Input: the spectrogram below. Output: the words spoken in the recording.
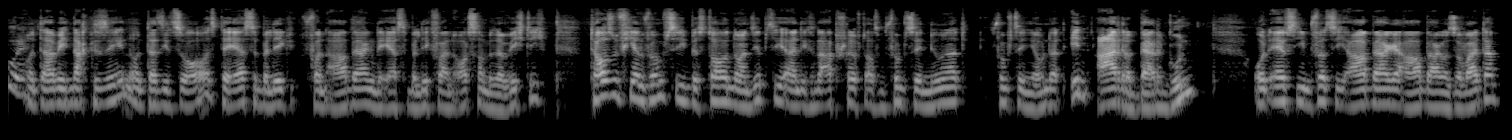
cool. Und da habe ich nachgesehen und da sieht so aus. Der erste Beleg von Aarbergen, der erste Beleg für einen Ortsnamen ist ja wichtig. 1054 bis 1079, eigentlich eine Abschrift aus dem 15. Jahrhundert, 15. Jahrhundert in Aarbergun. Und 1147 Aarberge, Aarberge und so weiter.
